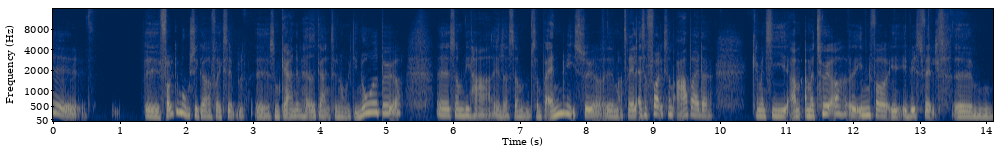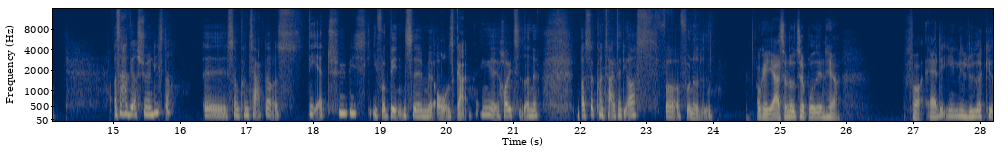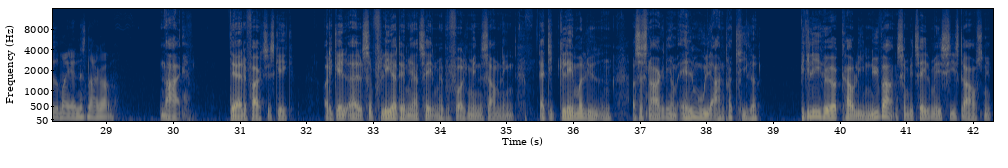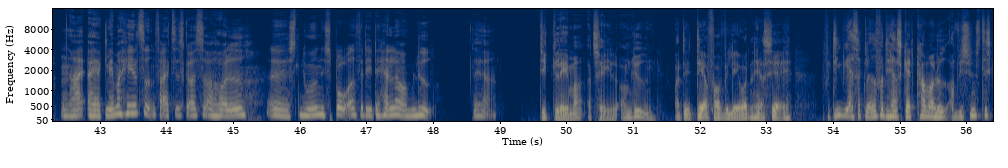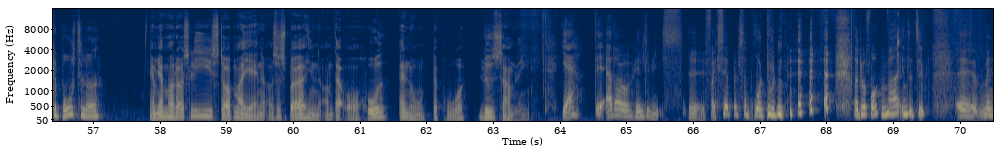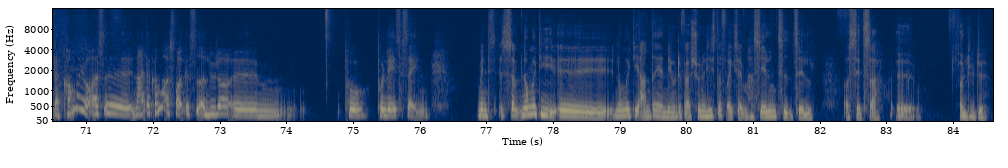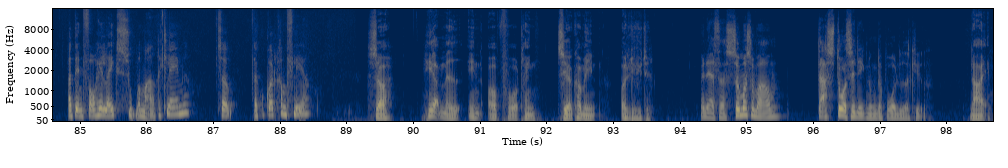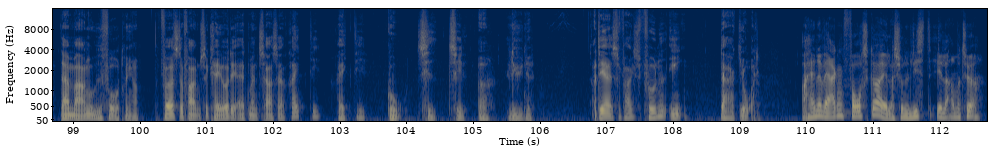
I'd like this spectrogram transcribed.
øh, folkemusikere for eksempel, øh, som gerne vil have adgang til nogle af de nodebøger, øh, som vi har, eller som, som på anden vis søger øh, materiale. Altså folk, som arbejder kan man sige, am- amatører øh, inden for et, et vist felt. Øhm, og så har vi også journalister, øh, som kontakter os, det er typisk i forbindelse med årets gang, ikke? højtiderne. Og så kontakter de os for at få noget viden. Okay, jeg er altså nødt til at bryde ind her. For er det egentlig lydarkivet, Marianne snakker om? Nej, det er det faktisk ikke. Og det gælder altså flere af dem, jeg har talt med på Folkemindesamlingen, at de glemmer lyden, og så snakker de om alle mulige andre kilder. Vi kan lige høre Karoline Nyvang, som vi talte med i sidste afsnit. Nej, og jeg glemmer hele tiden faktisk også at holde øh, snuden i sporet, fordi det handler om lyd, det her. De glemmer at tale om lyden. Og det er derfor, vi laver den her serie. Fordi vi er så glade for det her skatkammerlyd, og vi synes, det skal bruges til noget. Jamen, jeg måtte også lige stoppe Marianne og så spørge hende, om der overhovedet er nogen, der bruger lydsamlingen. Ja, det er der jo heldigvis. Øh, for eksempel så bruger du den, og du har brugt den meget intensivt. Øh, men der kommer jo også, nej, der kommer også folk, der sidder og lytter øh, på, på læsesalen. Men som nogle af, de, øh, nogle af de andre, jeg nævnte før, journalister for eksempel, har sjældent tid til at sætte sig øh, og lytte. Og den får heller ikke super meget reklame, så der kunne godt komme flere. Så hermed en opfordring til at komme ind og lytte. Men altså, summa summarum, der er stort set ikke nogen, der bruger lydarkivet. Nej, der er mange udfordringer. Først og fremmest så kræver det, at man tager sig rigtig, rigtig god tid til at lytte. Og det er altså faktisk fundet en, der har gjort. Og han er hverken forsker eller journalist eller amatør.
